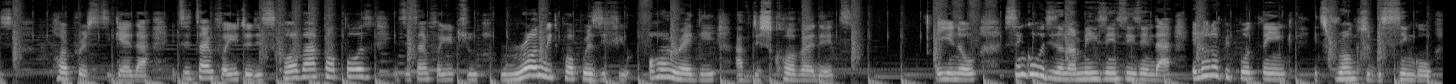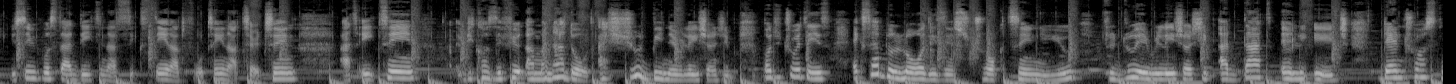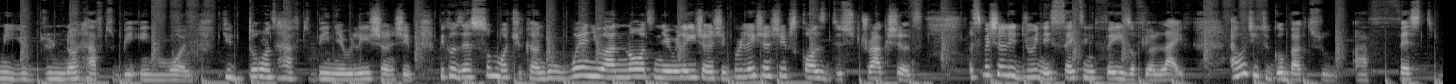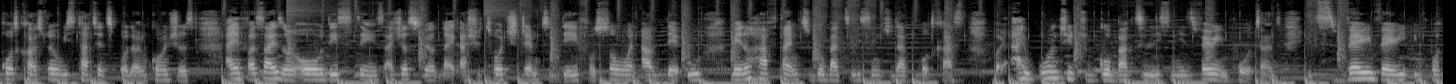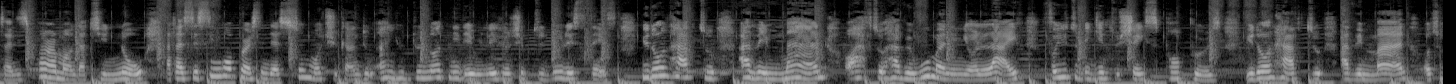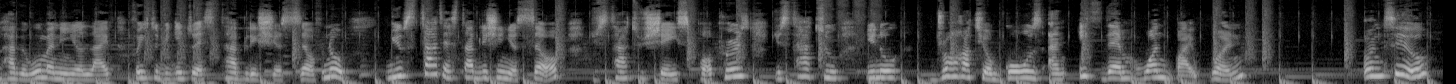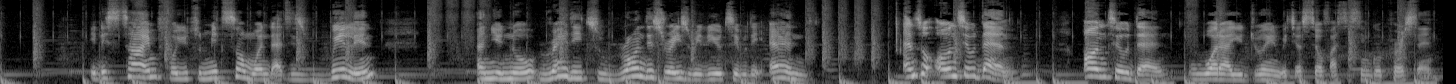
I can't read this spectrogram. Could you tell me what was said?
purpose together. It's a time for you to discover purpose. It's a time for you to run with purpose if you already have discovered it you know, singlehood is an amazing season that a lot of people think it's wrong to be single. You see people start dating at 16, at 14, at 13, at 18, because they feel I'm an adult, I should be in a relationship. But the truth is, except the Lord is instructing you to do a relationship at that early age, then trust me, you do not have to be in one. You don't have to be in a relationship because there's so much you can do when you are not in a relationship. Relationships cause distractions, especially during a certain phase of your life. I want you to go back to our first podcast when we started Spurred and Conscious. I emphasize on all these things. I just felt like I should touch them today today for someone out there who may not have time to go back to listen to that podcast. But I want you to go back to listen. It's very important. It's very, very important. It's paramount that you know that as a single person, there's so much you can do, and you do not need a relationship to do these things. You don't have to have a man or have to have a woman in your life for you to begin to chase purpose. You don't have to have a man or to have a woman in your life for you to begin to establish yourself. No, you start establishing yourself, you start to chase purpose, you start to, you know, draw out your goals and eat them one by one until it is time for you to meet someone that is willing and you know ready to run this race with you till the end. And so until then, until then, what are you doing with yourself as a single person?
